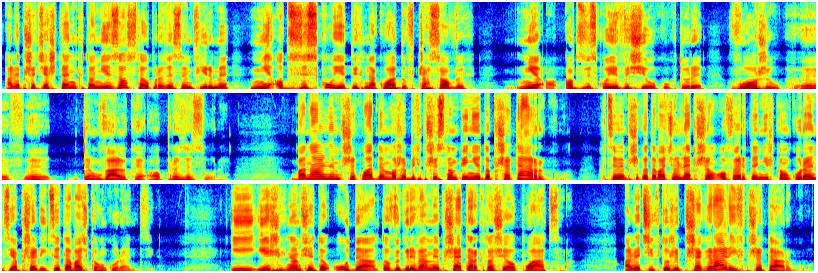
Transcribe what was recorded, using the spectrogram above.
Ale przecież ten, kto nie został prezesem firmy, nie odzyskuje tych nakładów czasowych, nie odzyskuje wysiłku, który włożył e, w e, tę walkę o prezesurę. Banalnym przykładem może być przystąpienie do przetargu. Chcemy przygotować lepszą ofertę niż konkurencja, przelicytować konkurencję. I jeśli nam się to uda, to wygrywamy przetarg, to się opłaca. Ale ci, którzy przegrali w przetargu,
